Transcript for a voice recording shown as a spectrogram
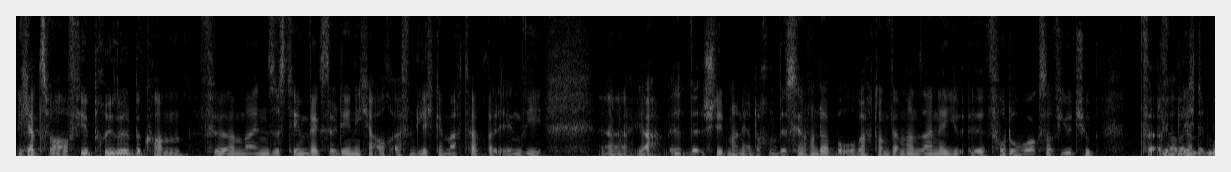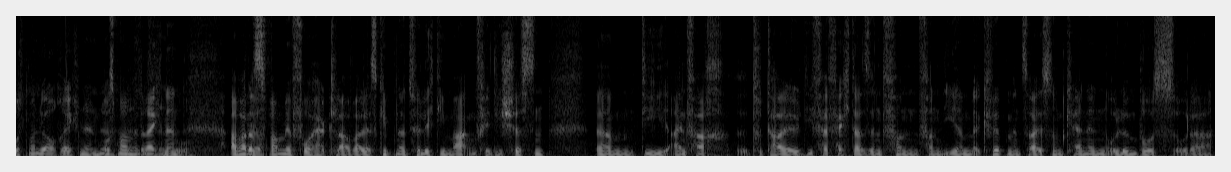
Ich habe zwar auch viel Prügel bekommen für meinen Systemwechsel, den ich ja auch öffentlich gemacht habe, weil irgendwie, äh, ja, steht man ja doch ein bisschen unter Beobachtung, wenn man seine äh, Fotowalks auf YouTube veröffentlicht. Ja, damit muss man ja auch rechnen. Ne? Muss man das mit rechnen. So. Aber das ja. war mir vorher klar, weil es gibt natürlich die Markenfetischisten, ähm, die einfach total die Verfechter sind von, von ihrem Equipment, sei es nun Canon, Olympus oder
